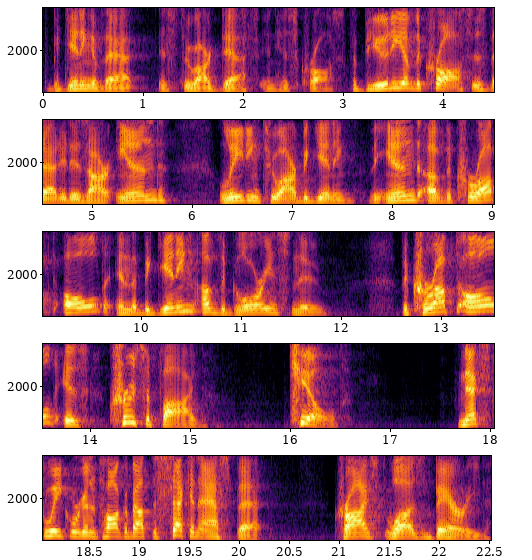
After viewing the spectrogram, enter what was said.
the beginning of that, is through our death in His cross. The beauty of the cross is that it is our end leading to our beginning, the end of the corrupt old and the beginning of the glorious new. The corrupt old is crucified, killed. Next week, we're going to talk about the second aspect Christ was buried.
